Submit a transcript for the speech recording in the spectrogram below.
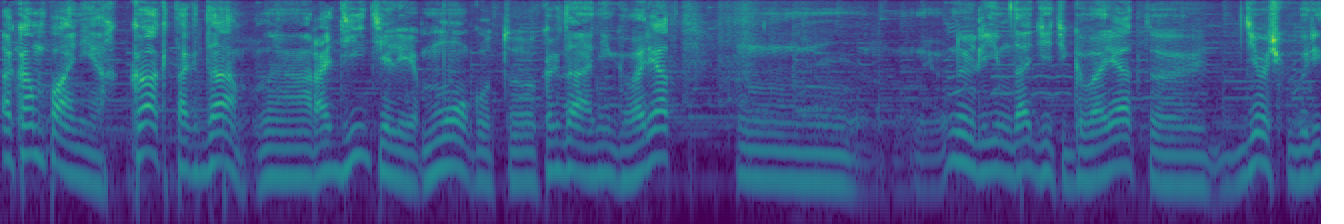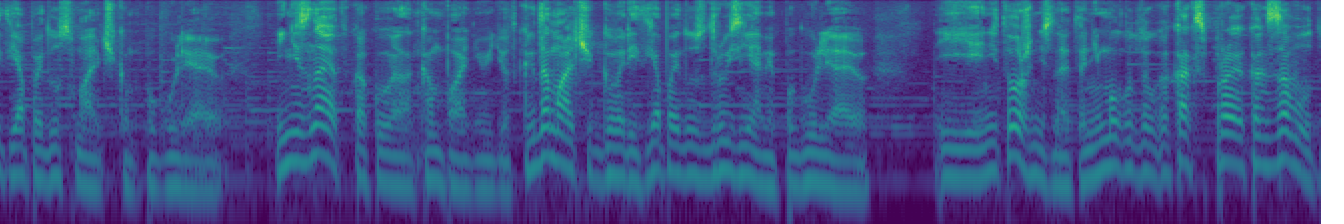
о компаниях. Как тогда э, родители могут, э, когда они говорят, ну или им, да, дети говорят, э, девочка говорит, я пойду с мальчиком погуляю. И не знают, в какую она компанию идет. Когда мальчик говорит, я пойду с друзьями погуляю, и они тоже не знают, они могут, как, как зовут,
